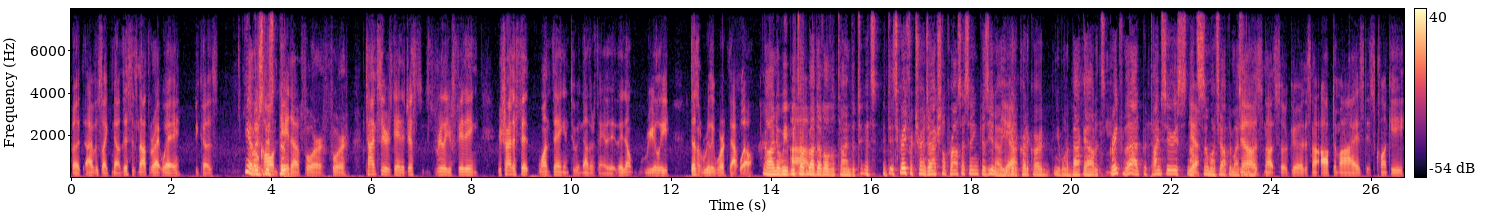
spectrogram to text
but I was like, no, this is not the right way because yeah, row column there's data the... for for time series data just really you're fitting you're trying to fit one thing into another thing. They, they don't really doesn't really work that well. No, I know we, we talk um, about that all the time. The it's it's great for transactional processing because you know you yeah. get a credit card, you want to back out. It's mm-hmm. great for that, but time series not yeah. so much optimized. No, it's not so good. It's not optimized. It's clunky.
